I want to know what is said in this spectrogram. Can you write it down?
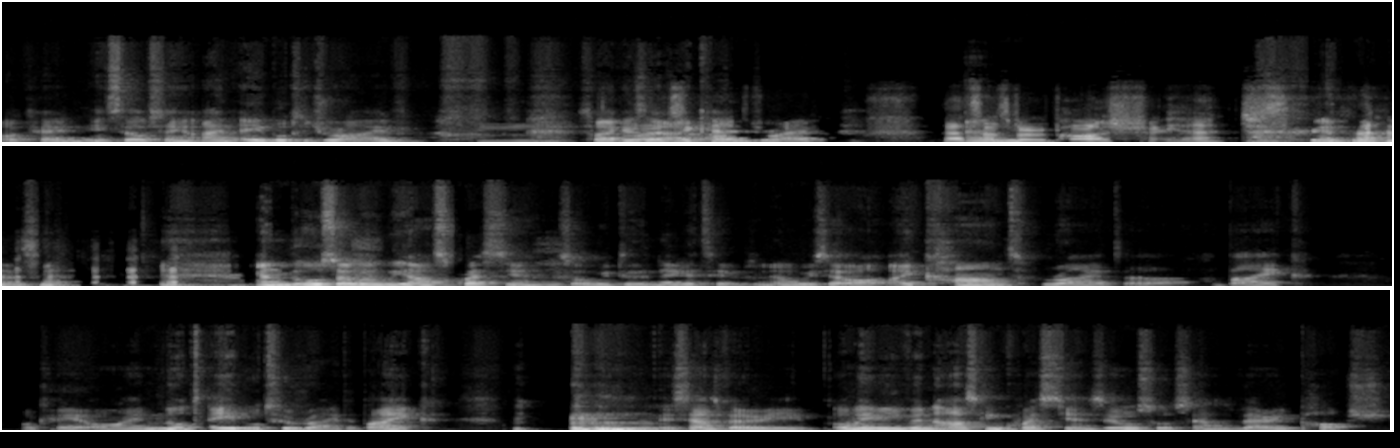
Okay, instead of saying I'm able to drive, mm. so I can say I can drive. That and, sounds very posh. Yeah. and also, when we ask questions or we do the negatives, you know, we say, "Oh, I can't ride a, a bike," okay, or "I'm not able to ride a bike." it sounds very, or maybe even asking questions. It also sounds very posh,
